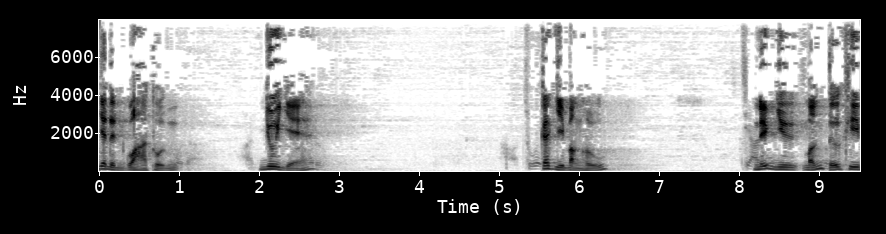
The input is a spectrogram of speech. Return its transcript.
gia đình hòa thuận, vui vẻ. Các vị bằng hữu nếu như mẫn tử khiêm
